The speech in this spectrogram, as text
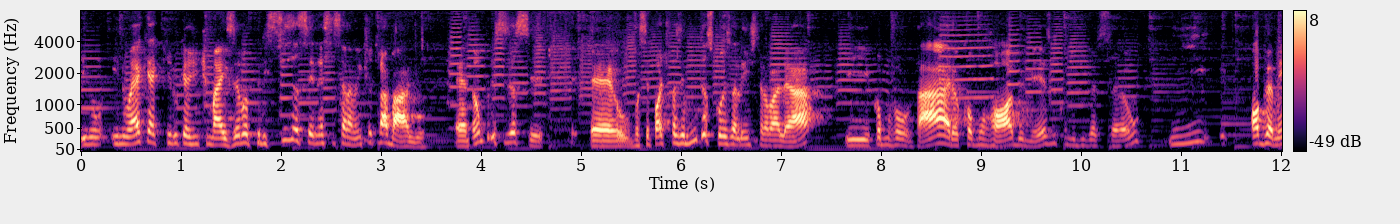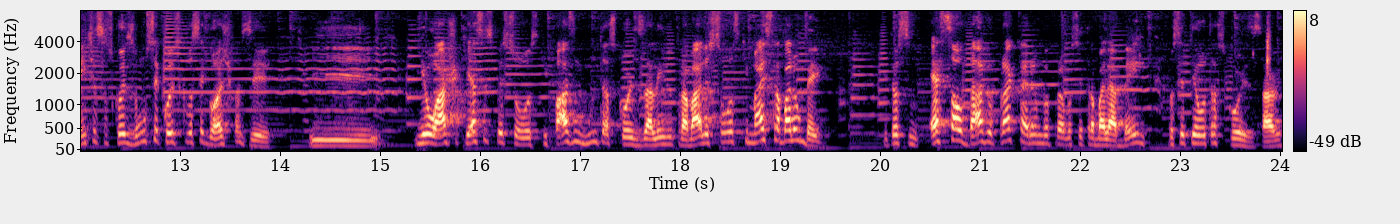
E não, e não, é que aquilo que a gente mais ama precisa ser necessariamente o trabalho. É, não precisa ser. É, você pode fazer muitas coisas além de trabalhar, e como voluntário, como hobby mesmo, como diversão. E, obviamente, essas coisas vão ser coisas que você gosta de fazer. E, e eu acho que essas pessoas que fazem muitas coisas além do trabalho são as que mais trabalham bem. Então, assim, é saudável pra caramba para você trabalhar bem, você ter outras coisas, sabe?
